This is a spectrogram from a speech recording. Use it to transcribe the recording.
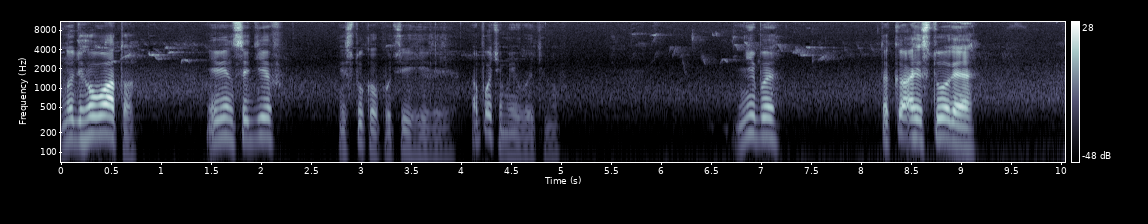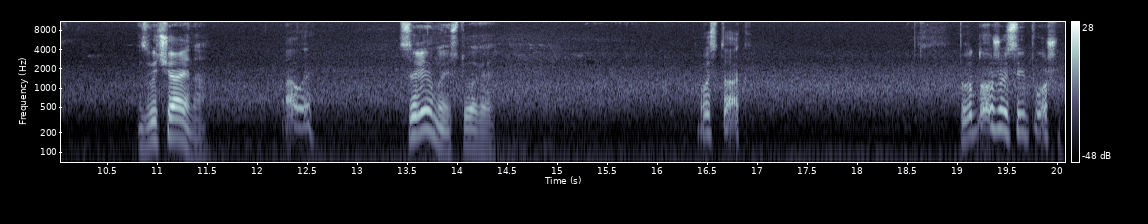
нудьговато. І він сидів і стукав по цій гільзі, а потім її викинув. Ніби така історія звичайна, але все рівно історія. Ось так. Продовжую свій пошук.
